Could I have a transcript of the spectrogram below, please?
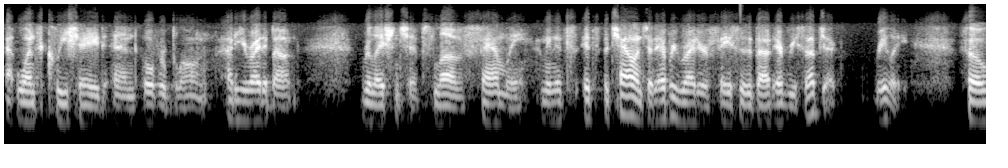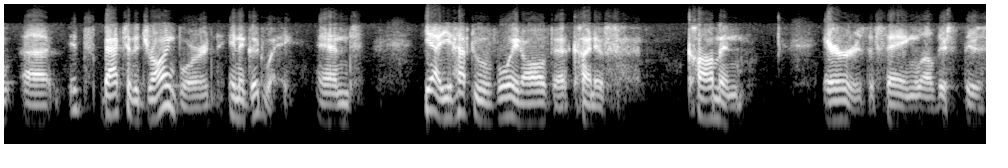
at once cliched and overblown? How do you write about relationships, love, family? I mean, it's it's the challenge that every writer faces about every subject, really. So uh, it's back to the drawing board in a good way, and yeah, you have to avoid all the kind of common errors of saying, well, there's there's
